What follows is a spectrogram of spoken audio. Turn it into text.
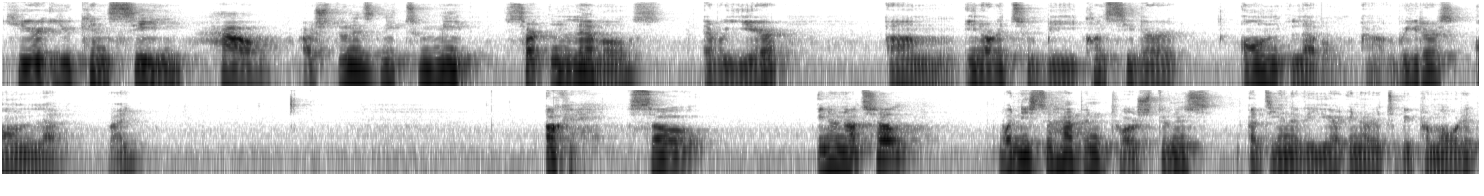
Here you can see how our students need to meet certain levels every year um, in order to be considered on level, uh, readers on level, right? Okay, so in a nutshell, what needs to happen to our students at the end of the year in order to be promoted?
